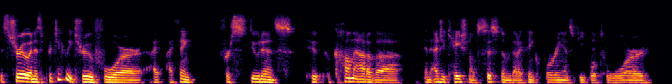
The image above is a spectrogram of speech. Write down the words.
It's true, and it's particularly true for I, I think for students who, who come out of a an educational system that I think orients people toward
